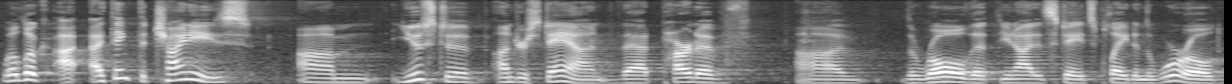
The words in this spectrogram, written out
Well, look, I, I think the Chinese um, used to understand that part of uh, the role that the United States played in the world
